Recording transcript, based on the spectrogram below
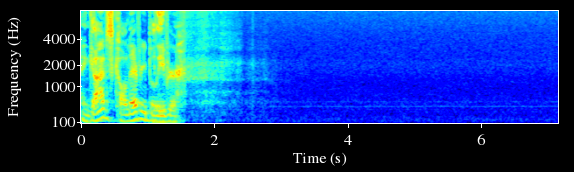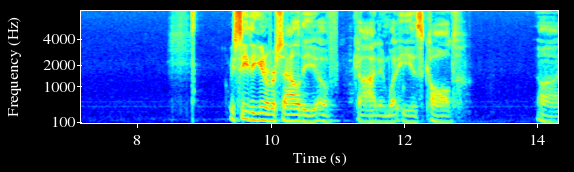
And God has called every believer. We see the universality of God and what he has called uh,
